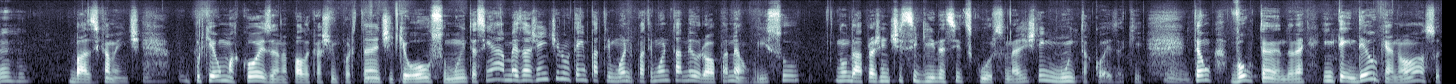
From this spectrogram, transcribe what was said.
Uhum. Basicamente. Porque uma coisa, Ana Paula, que eu acho importante, que eu ouço muito, é assim: ah, mas a gente não tem patrimônio, patrimônio está na Europa. Não, isso não dá para a gente seguir nesse discurso, né? A gente tem muita coisa aqui. Hum. Então, voltando, né? Entender o que é nosso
